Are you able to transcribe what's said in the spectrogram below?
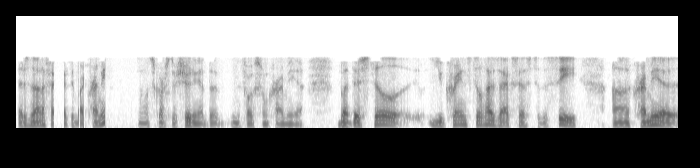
that is not affected by Crimea. Of course, they're shooting at the, the folks from Crimea, but there's still Ukraine still has access to the sea. Uh, Crimea,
